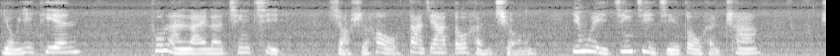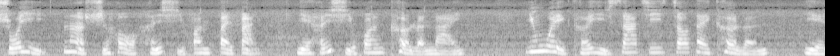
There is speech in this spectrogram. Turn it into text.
有一天，突然来了亲戚。小时候大家都很穷，因为经济结构很差，所以那时候很喜欢拜拜，也很喜欢客人来，因为可以杀鸡招待客人。也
